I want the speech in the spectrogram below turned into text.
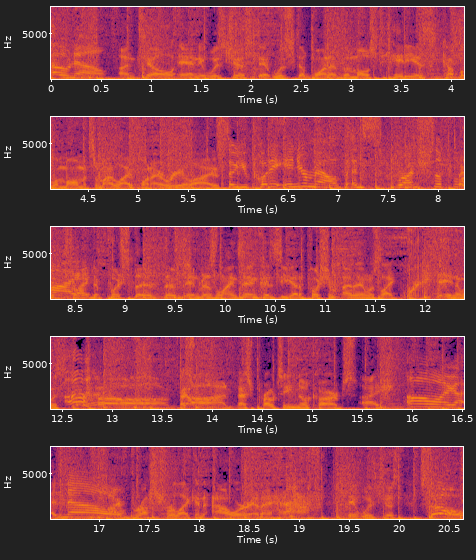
Oh no. until, and it was just, it was the, one of the most hideous couple of moments of my life when I realized. So you put it in your mouth and scrunch the fly. I tried to push the, the Invisaligns in because you got to push them, and it was like, and it was, oh, oh God. That's protein, no carbs. I, oh my god, no. I brushed for like an hour and a half. It was just so.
